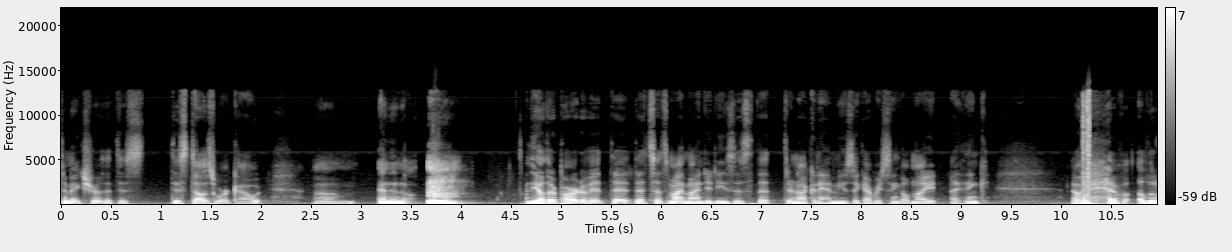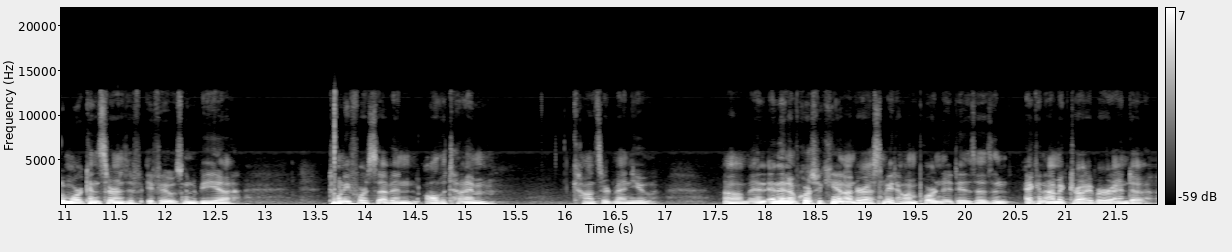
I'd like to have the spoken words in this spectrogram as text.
to make sure that this this does work out. Um, and then the other part of it that, that sets my mind at ease is that they're not going to have music every single night. I think I would have a little more concerns if, if it was going to be a 24/7 all the time concert venue. Um, and, and then of course we can't underestimate how important it is as an economic driver and a,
